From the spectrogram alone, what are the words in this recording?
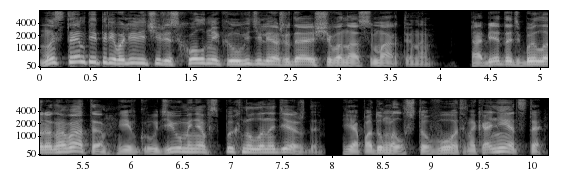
Мы с Темпи перевалили через холмик и увидели ожидающего нас Мартина. Обедать было рановато, и в груди у меня вспыхнула надежда. Я подумал, что вот, наконец-то,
